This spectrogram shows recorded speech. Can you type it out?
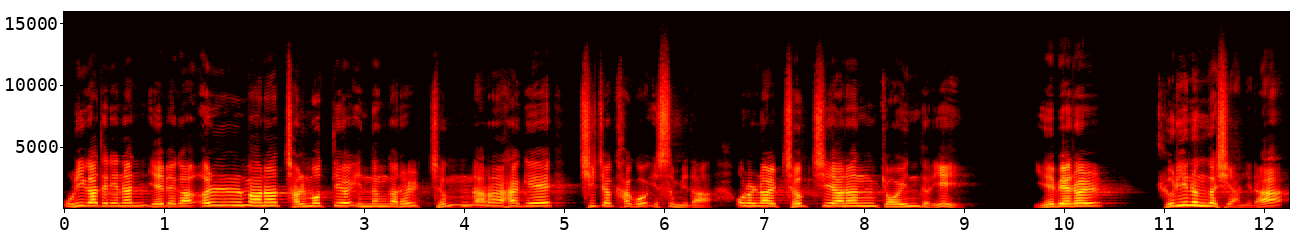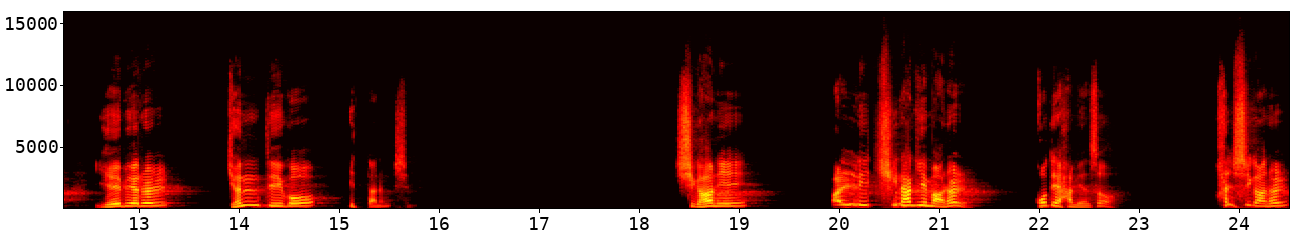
우리가 드리는 예배가 얼마나 잘못되어 있는가를 적나라하게 지적하고 있습니다. 오늘날 적지 않은 교인들이 예배를 드리는 것이 아니라 예배를 견디고 있다는 것입니다. 시간이 빨리 지나기만을 고대하면서 한 시간을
